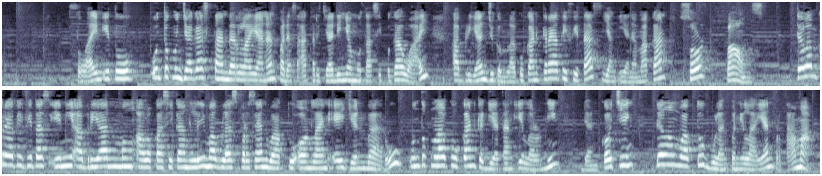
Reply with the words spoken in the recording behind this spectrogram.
Selain itu, untuk menjaga standar layanan pada saat terjadinya mutasi pegawai, Abrian juga melakukan kreativitas yang ia namakan sort bounce. Dalam kreativitas ini, Abrian mengalokasikan 15% waktu online agent baru untuk melakukan kegiatan e-learning dan coaching dalam waktu bulan penilaian pertama.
